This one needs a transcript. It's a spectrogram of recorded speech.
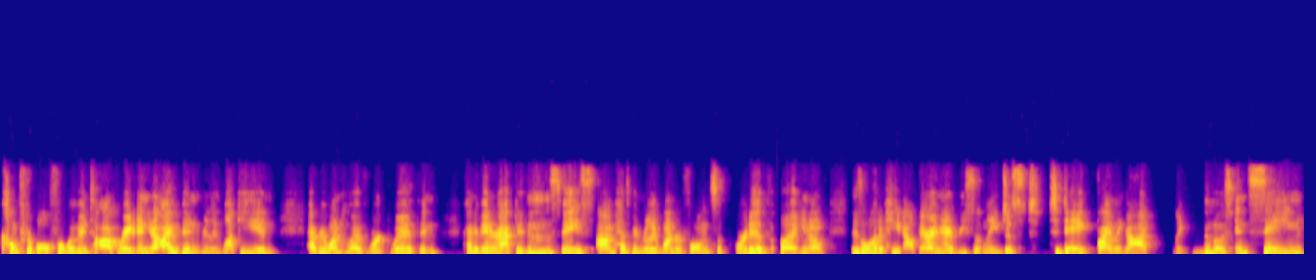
comfortable for women to operate in. You know, I've been really lucky and everyone who I've worked with and kind of interacted in the space um, has been really wonderful and supportive. But, you know, there's a lot of hate out there. I mean, I recently just today finally got like the most insane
